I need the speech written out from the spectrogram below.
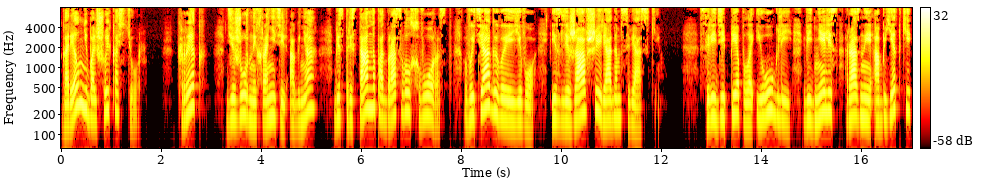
горел небольшой костер. Крэк, дежурный хранитель огня, беспрестанно подбрасывал хворост, вытягивая его из лежавшей рядом связки. Среди пепла и углей виднелись разные объедки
